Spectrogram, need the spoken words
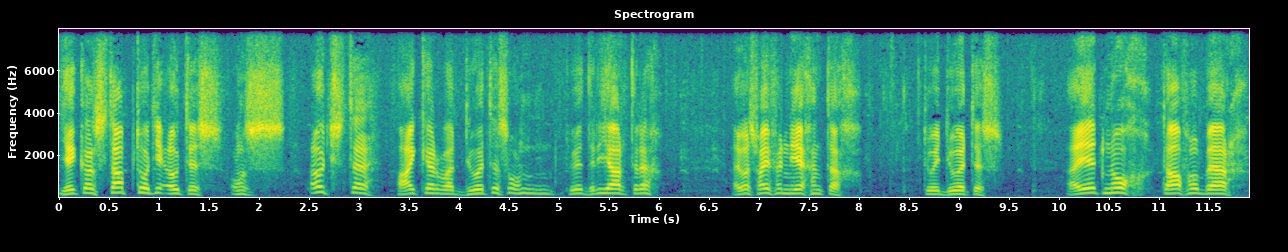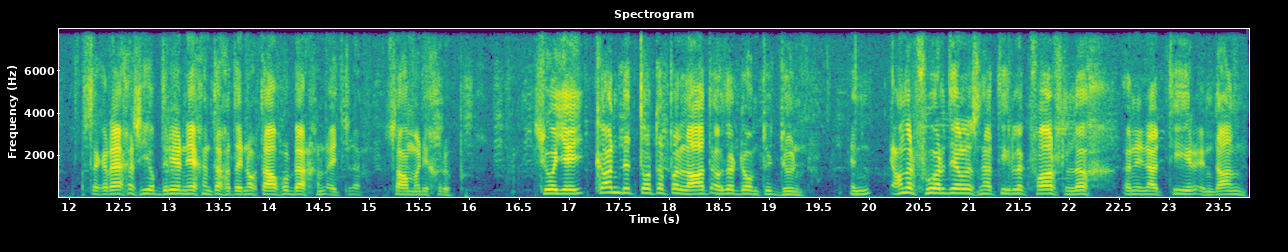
Jy kan stap tot jy oud is. Ons oudste hiker wat dood is om 2, 3 jaar terug. Hy was 95 toe hy dood is. Hy het nog Tafelberg, as ek reg is hier op 93 het hy nog Tafelberg gaan uitklim saam met die groep. So jy kan dit tot op 'n laat ouderdom toe doen. En ander voordeel is natuurlik vars lug in die natuur en dan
